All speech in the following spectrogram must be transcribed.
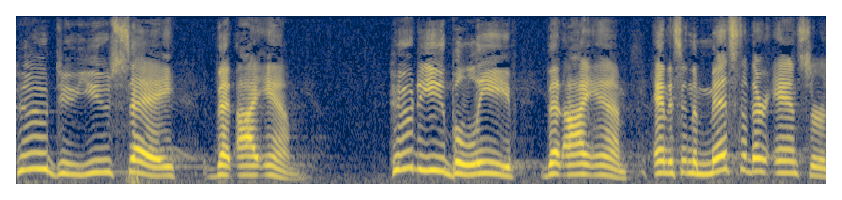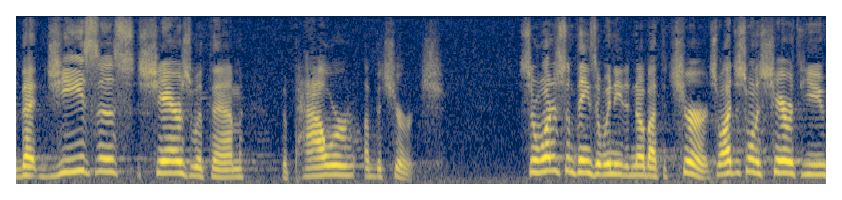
Who do you say that I am? Who do you believe that I am? And it's in the midst of their answer that Jesus shares with them the power of the church. So, what are some things that we need to know about the church? Well, I just want to share with you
